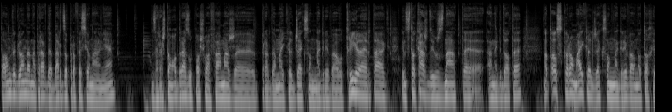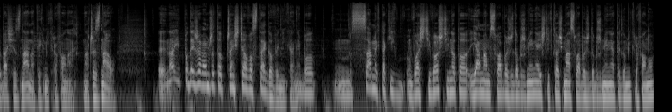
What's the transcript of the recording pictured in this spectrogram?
to on wygląda naprawdę bardzo profesjonalnie. Zresztą od razu poszła fama, że prawda, Michael Jackson nagrywał thriller, tak, więc to każdy już zna tę anegdotę. No to skoro Michael Jackson nagrywał, no to chyba się zna na tych mikrofonach, znaczy znał. E, No i podejrzewam, że to częściowo z tego wynika, nie? bo mm, z samych takich właściwości, no to ja mam słabość do brzmienia. Jeśli ktoś ma słabość do brzmienia tego mikrofonu,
